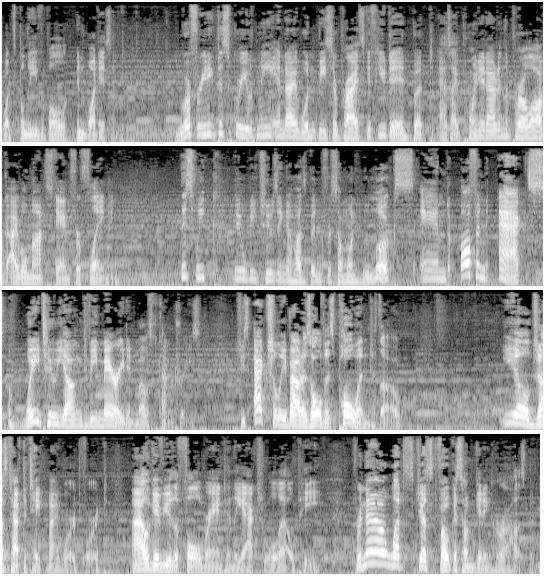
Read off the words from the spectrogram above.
what's believable, and what isn't. You are free to disagree with me, and I wouldn't be surprised if you did, but as I pointed out in the prologue, I will not stand for flaming. This week, we will be choosing a husband for someone who looks, and often acts, way too young to be married in most countries. She's actually about as old as Poland, though. You'll just have to take my word for it. I'll give you the full rant in the actual LP. For now, let's just focus on getting her a husband.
